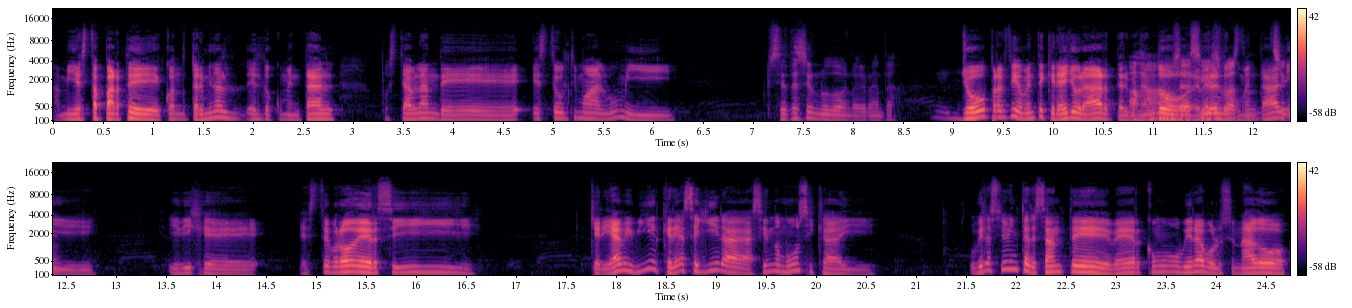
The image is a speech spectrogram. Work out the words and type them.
a mí esta parte, cuando termina el, el documental, pues te hablan de este último álbum y Se te hace un nudo en la garganta. yo prácticamente quería llorar terminando Ajá, o sea, de sí ver el bastante- documental sí. y, y dije, este brother sí quería vivir, quería seguir haciendo música y hubiera sido interesante ver cómo hubiera evolucionado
